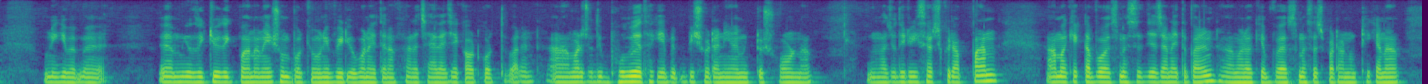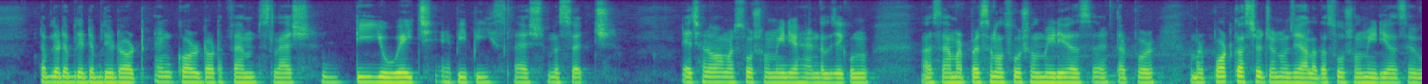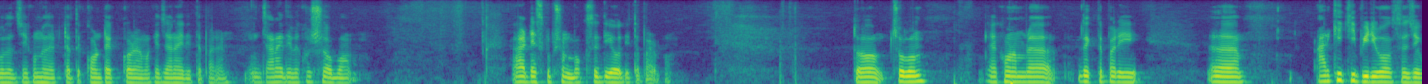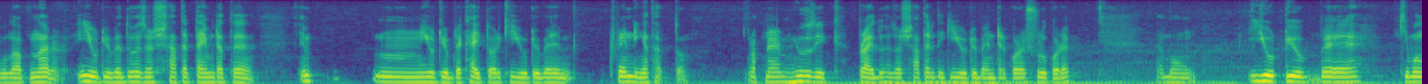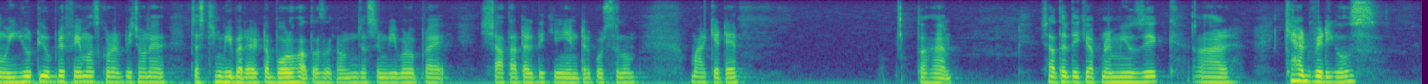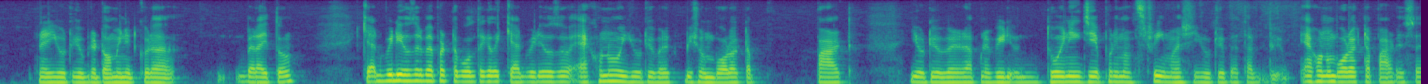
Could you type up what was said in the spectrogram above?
উনি কীভাবে মিউজিক টিউজিক বানানো, এই সম্পর্কে উনি ভিডিও বানাইতেন, আপনারা চাইলে চেক আউট করতে পারেন। আর আমার যদি ভুল হয়ে থাকে বিষয়টা নিয়ে, আমি একটু শোর না। আপনারা যদি রিসার্চ করে পান, আমাকে একটা ভয়েস মেসেজ দিয়ে জানাইতে পারেন, আমার ওকে ভয়েস মেসেজ পাঠানোর ঠিকানা স্ল্যাশ ডিইউএইচ এপিপি স্ল্যাশ মেসেজ এছাড়াও আমার সোশ্যাল মিডিয়া হ্যান্ডেল যে কোনো আছে, আমার পার্সোনাল সোশ্যাল মিডিয়া আছে, তারপর আমার পডকাস্টের জন্য যে আলাদা সোশ্যাল মিডিয়া আছে, ওগুলো যে কোনো একটাতে কন্ট্যাক্ট করে আমাকে জানাই দিতে পারেন। জানাই দেবে খুশি হব। আর ডেসক্রিপশন বক্সে দিয়েও দিতে পারব। তো চলুন, এখন আমরা দেখতে পারি আর কি কী ভিডিও আছে যেগুলো আপনার ইউটিউবে দু হাজার সাতের টাইমটাতে ইউটিউবে খাইতো আর কি ইউটিউবে ট্রেন্ডিংয়ে থাকতো। আপনার মিউজিক প্রায় দু হাজার সাতের দিকে ইউটিউবে এন্টার করা শুরু করে এবং ইউটিউবে কী বলব ইউটিউবে ফেমাস করার পিছনে জাস্টিন বিবারের একটা বড় হাত আছে, কারণ জাস্টিন বিবারও প্রায় সাত আটের দিকে এন্টার করছিলাম মার্কেটে তো হ্যাঁ সাতের দিকে আপনার মিউজিক আর ক্যাট ভিডিওস আপনার ইউটিউবে ডমিনেট করে বেড়াইতো। ক্যাট ভিডিওসের ব্যাপারটা বলতে গেলে ক্যাট ভিডিওসও এখনও ইউটিউবের ভীষণ বড় একটা পার্ট ইউটিউবের আপনার ভিডিও দৈনিক যে পরিমাণ স্ট্রিম আসে ইউটিউবে তার এখনও বড় একটা পার্ট হয়েছে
